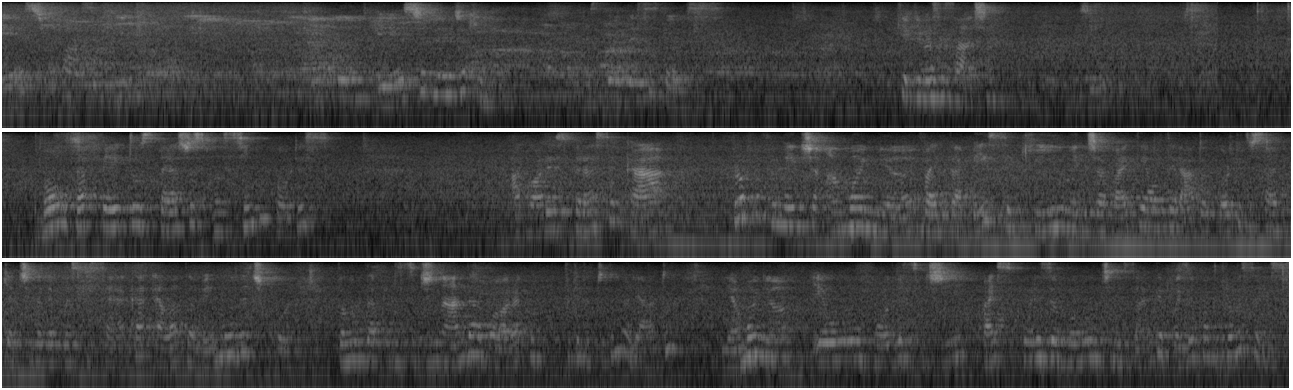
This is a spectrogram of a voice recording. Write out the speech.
este rosa aqui e com este verde aqui. Mistura desses dois. O que, que vocês acham? Bom, tá feito os testes com as cinco cores. Agora é esperar secar. Provavelmente amanhã vai estar bem sequinho, ele já vai ter alterado a cor, que tu sabe que a tinta depois que seca, ela também muda de cor. Então não dá para decidir nada agora, porque tá tudo molhado. E amanhã eu vou decidir quais cores eu vou utilizar e depois eu conto para vocês, tá?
